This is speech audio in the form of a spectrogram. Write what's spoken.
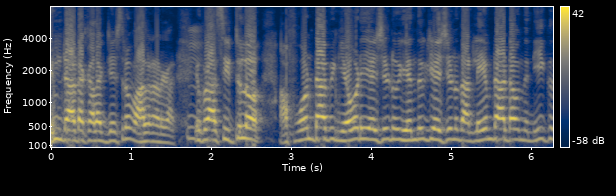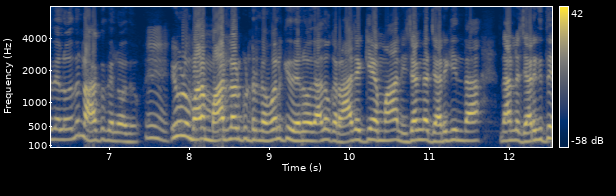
ఏం డేటా కలెక్ట్ చేసినో వాళ్ళని అడగాలి. ఇప్పుడు ఆ సిట్టులో ఆ ఫోన్ టాపింగ్ ఎవడు చేసిండు ఎందుకు చేసిండు దాంట్లో ఏం డేటా ఉంది? నీకు తెలియదు నాకు తెలియదు. ఇప్పుడు మనం మాట్లాడుకుంటున్న వాళ్ళకి తెలియదు? అది ఒక రాజకీయమా? నిజంగా జరిగిందా? దాంట్లో జరిగితే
